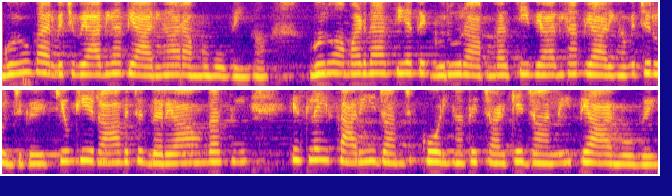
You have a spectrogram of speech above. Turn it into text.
ਗੁਰੂ ਘਰ ਵਿੱਚ ਵਿਆਹ ਦੀਆਂ ਤਿਆਰੀਆਂ ਆਰੰਭ ਹੋ ਗਈਆਂ। ਗੁਰੂ ਅਮਰਦਾਸ ਜੀ ਅਤੇ ਗੁਰੂ ਰਾਮਦਾਸ ਜੀ ਵਿਆਹ ਦੀਆਂ ਤਿਆਰੀਆਂ ਵਿੱਚ ਰੁੱਝ ਗਏ ਕਿਉਂਕਿ ਰਾਹ ਵਿੱਚ ਦਰਿਆ ਆਉਂਦਾ ਸੀ, ਇਸ ਲਈ ਸਾਰੀ ਜੰਜ ਘੋੜੀਆਂ ਤੇ ਚੜ ਕੇ ਜਾਣ ਲਈ ਤਿਆਰ ਹੋ ਗਈ।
